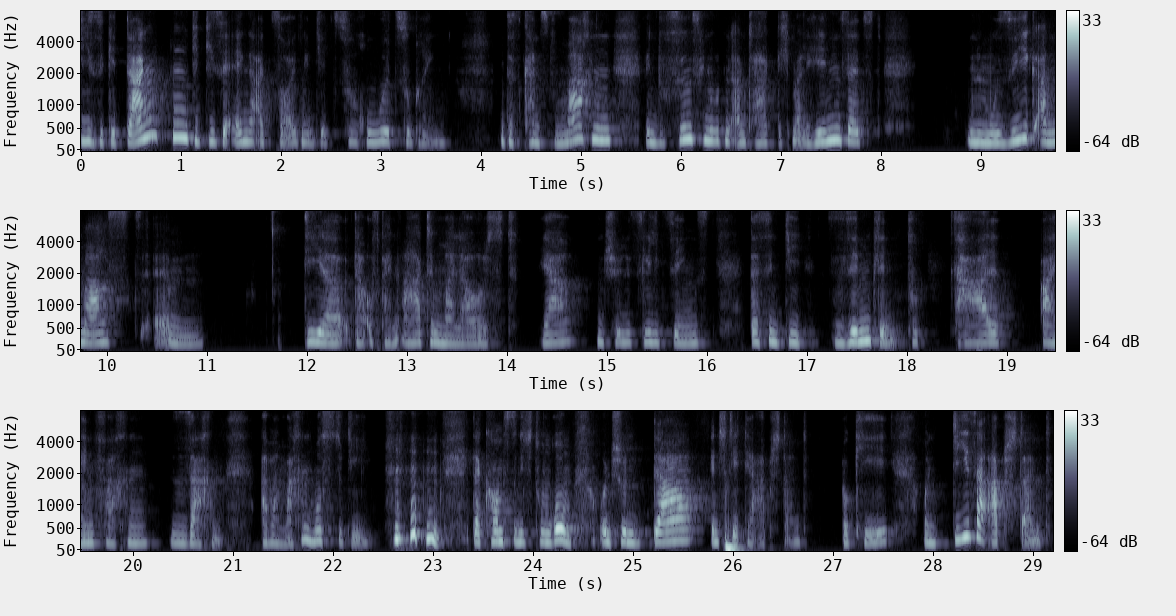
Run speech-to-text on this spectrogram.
diese Gedanken, die diese Enge erzeugen, in dir zur Ruhe zu bringen. Und das kannst du machen, wenn du fünf Minuten am Tag dich mal hinsetzt, eine Musik anmachst, ähm, dir da auf deinen Atem mal lauscht, ja, ein schönes Lied singst. Das sind die simplen, total einfachen Sachen. Aber machen musst du die. da kommst du nicht drum rum. Und schon da entsteht der Abstand. Okay? Und dieser Abstand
